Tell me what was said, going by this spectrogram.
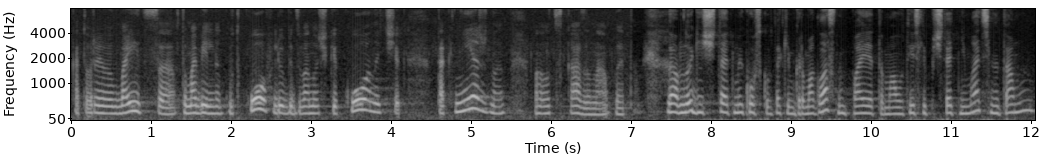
который боится автомобильных гудков, любит звоночки коночек – так нежно э, вот сказано об этом. Да, многие считают Маяковского таким громогласным поэтом, а вот если почитать внимательно, там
